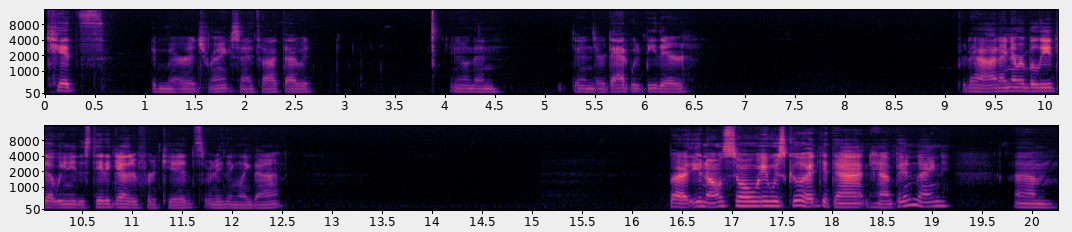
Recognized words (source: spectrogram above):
kids in marriage, right? Because I thought that would, you know, then then their dad would be there for that. I never believed that we need to stay together for kids or anything like that. But, you know, so it was good that that happened. I, um,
